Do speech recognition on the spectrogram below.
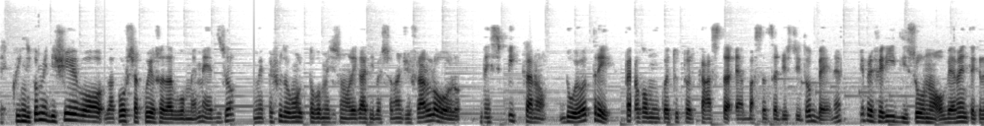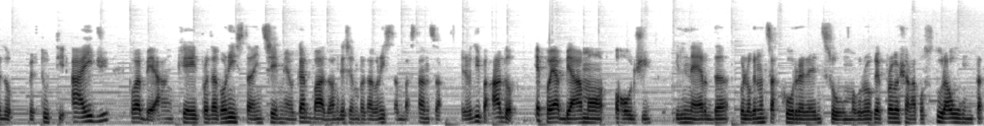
E quindi, come dicevo, la corsa qui è usata come mezzo. Mi è piaciuto molto come si sono legati i personaggi fra loro. Ne spiccano due o tre, però comunque tutto il cast è abbastanza gestito bene. I miei preferiti sono ovviamente, credo per tutti, Aigi. Poi vabbè, anche il protagonista insieme a Garbato, anche se è un protagonista abbastanza stereotipato. E poi abbiamo Oji, il nerd, quello che non sa correre, insomma, quello che proprio ha la postura unta.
